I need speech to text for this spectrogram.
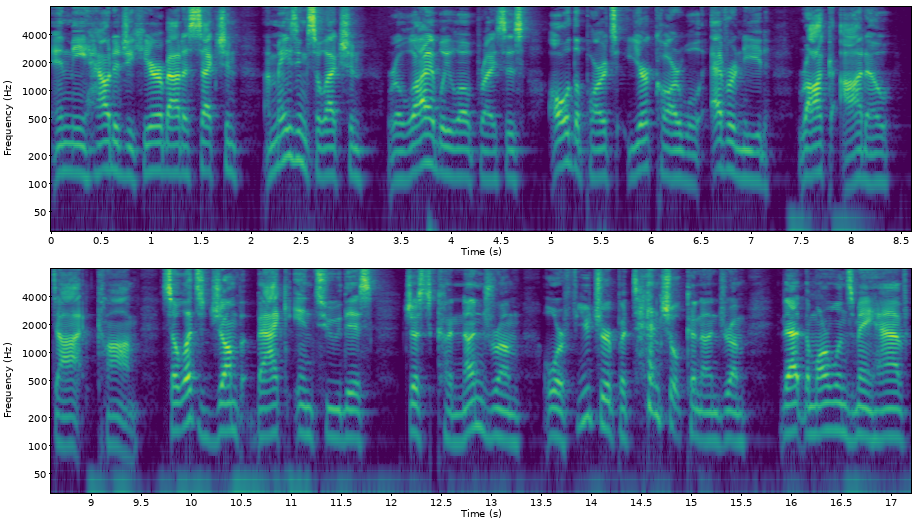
in the How Did You Hear About Us section. Amazing selection, reliably low prices, all the parts your car will ever need. RockAuto.com. So let's jump back into this just conundrum or future potential conundrum that the Marlins may have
